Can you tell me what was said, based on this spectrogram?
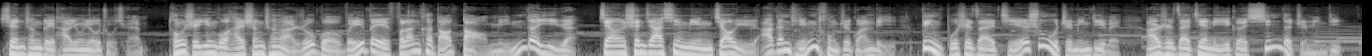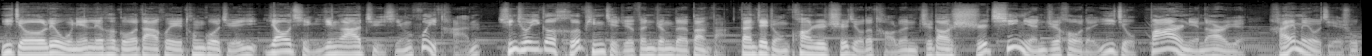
宣称对它拥有主权。同时，英国还声称啊，如果违背弗兰克岛岛民的意愿，将身家性命交予阿根廷统治管理，并不是在结束殖民地位，而是在建立一个新的殖民地。一九六五年，联合国大会通过决议，邀请英阿举行会谈，寻求一个和平解决纷争的办法。但这种旷日持久的讨论，直到十七年之后的一九八二年的二月。还没有结束，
